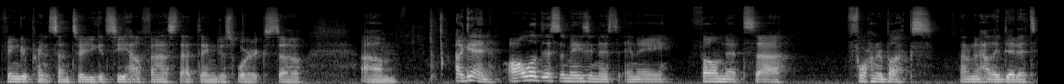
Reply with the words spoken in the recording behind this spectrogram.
fingerprint sensor. You can see how fast that thing just works. So, um, again, all of this amazingness in a phone that's uh, 400 bucks. I don't know how they did it.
